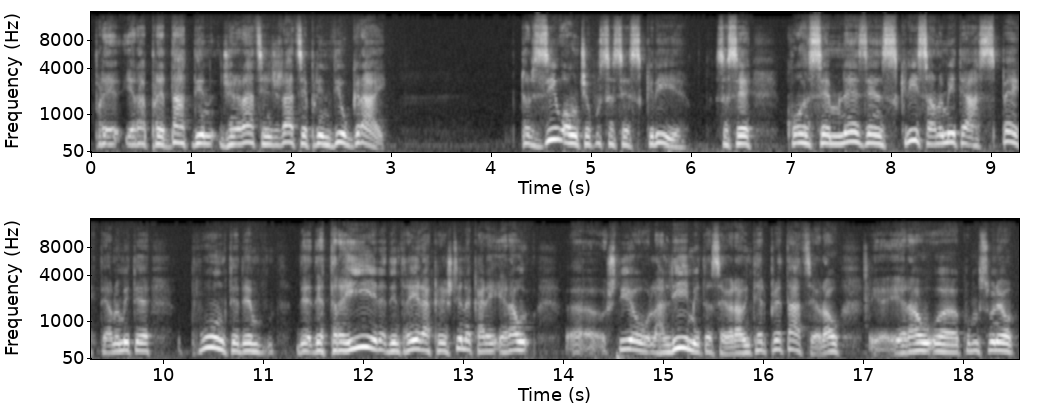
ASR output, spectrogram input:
pre, era predat din generație în generație prin viu grai, târziu au început să se scrie să se consemneze în scris anumite aspecte, anumite puncte de, de, de trăire, din trăirea creștină care erau, uh, știu eu, la limită sau erau interpretate, erau, erau uh, cum spun eu,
